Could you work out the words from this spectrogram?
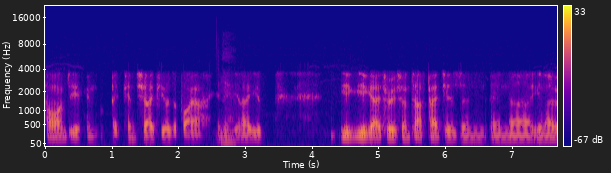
time, gee, it can it can shape you as a player. You know, Yeah. you know you, you you go through some tough patches, and and uh, you know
